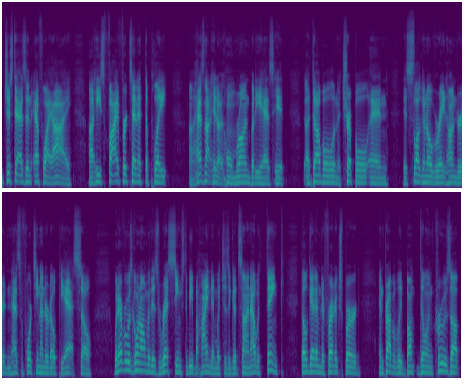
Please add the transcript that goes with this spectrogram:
just as an FYI, uh, he's five for 10 at the plate. Uh, has not hit a home run, but he has hit a double and a triple and is slugging over 800 and has a 1400 OPS. So whatever was going on with his wrist seems to be behind him, which is a good sign. I would think they'll get him to Fredericksburg and probably bump Dylan Crews up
